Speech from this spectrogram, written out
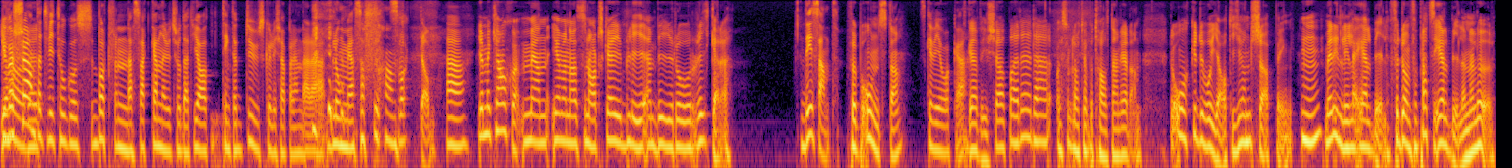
Det jag var hörde- skönt att vi tog oss bort från den där svackan när du trodde att jag tänkte att du skulle köpa den där äh, blommiga soffan. Svackan. Ja. Ja men kanske, men jag menar snart ska jag ju bli en byrå rikare. Det är sant. För på onsdag Ska vi åka? ska vi köpa det där. Och jag är så glad att jag har betalt den redan. Då åker du och jag till Jönköping Mm. med din lilla elbil. För de får plats i elbilen, eller hur?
